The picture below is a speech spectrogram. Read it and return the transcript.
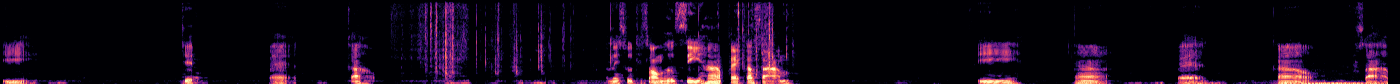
สี่เจ็ดแปดเก้า ในสูตรที่สองคือสี่ห้าแปดเก้าสามสี่ห้าแปดเก้าสาม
